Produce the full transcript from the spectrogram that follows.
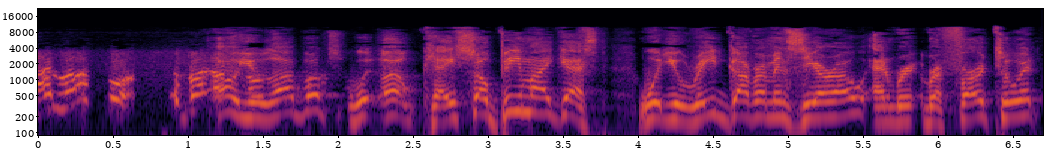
I love books. But, Oh, you uh, love books? Oh, okay, so be my guest. Would you read Government Zero and re- refer to it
